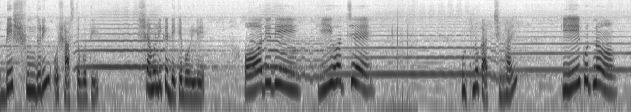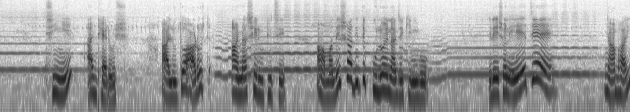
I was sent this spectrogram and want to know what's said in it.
বেশ সুন্দরী ও স্বাস্থ্যবতী। শ্যামলীকে ডেকে বললে ও দিদি, কি হচ্ছে? কুটনো কাটছি ভাই। কি কুটনো? ঝিঙে আর ঢ্যাঁড়স আলু তো আরও আনাসের উঠেছে। আমাদের স্বাদিতে কুলোয় না যে কিনবো। রেশন এছে না ভাই,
